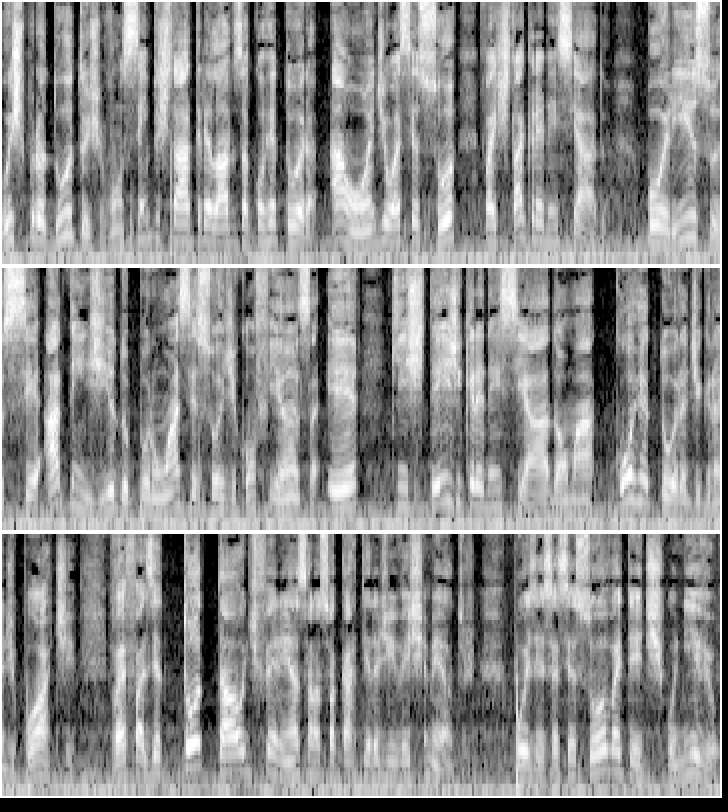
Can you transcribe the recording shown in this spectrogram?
Os produtos vão sempre estar atrelados à corretora, aonde o assessor vai estar credenciado. Por isso, ser atendido por um assessor de confiança e que esteja credenciado a uma corretora de grande porte vai fazer total diferença na sua carteira de investimentos, pois esse assessor vai ter disponível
